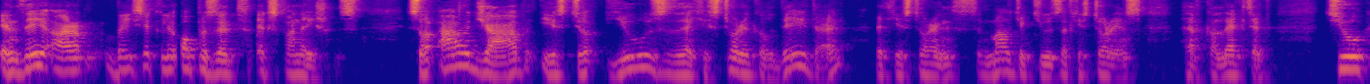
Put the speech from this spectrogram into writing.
And they are basically opposite explanations. So our job is to use the historical data that historians, multitudes of historians have collected to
